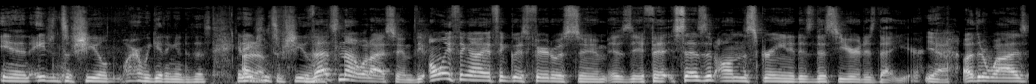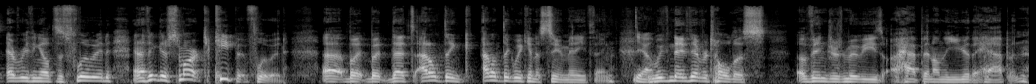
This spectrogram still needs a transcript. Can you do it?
in Agents of Shield. Why are we getting into this? In don't know. Agents of Shield, That's not what I assume. The only thing I think is fair to assume is if it says it on the screen, it is this year, it is that year. Yeah. Otherwise, everything else is fluid, and I think they're smart to keep it fluid. Uh, but but that's I don't think I don't think we can assume anything. Yeah. we've they've never told us Avengers movies happen on the year they happen,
